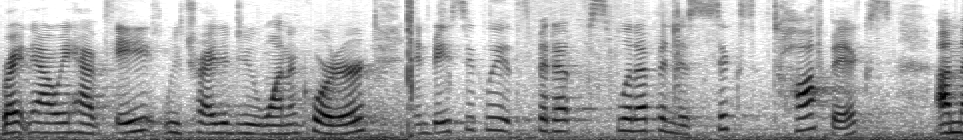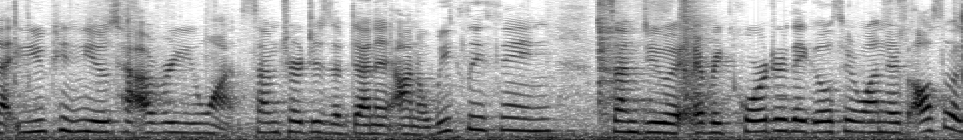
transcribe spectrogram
Right now we have eight. We try to do one a quarter. And basically it's split up, split up into six topics um, that you can use however you want. Some churches have done it on a weekly thing. Some do it every quarter they go through one. There's also a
